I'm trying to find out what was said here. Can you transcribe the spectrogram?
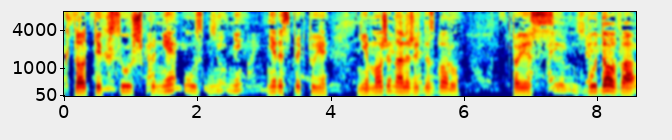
Kto tych służb nie, uz, nie, nie, nie respektuje, nie może należeć do zboru. To jest budowa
